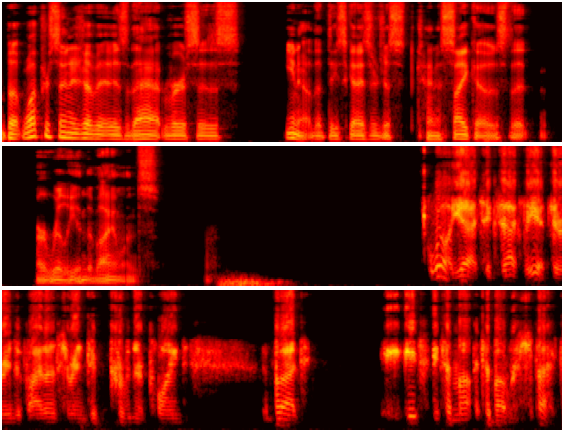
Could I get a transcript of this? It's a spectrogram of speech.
But what percentage of it is that versus, you know, that these guys are just kind of psychos that are really into violence? Well, yeah, it's exactly it. They're into violence or into proving their point. But it's it's about it's about respect.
